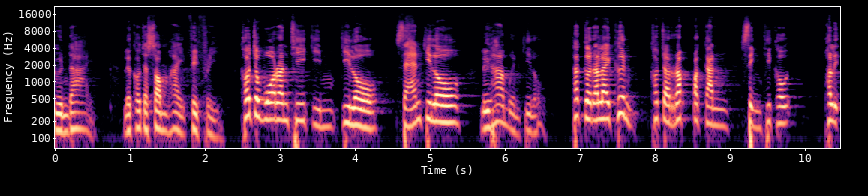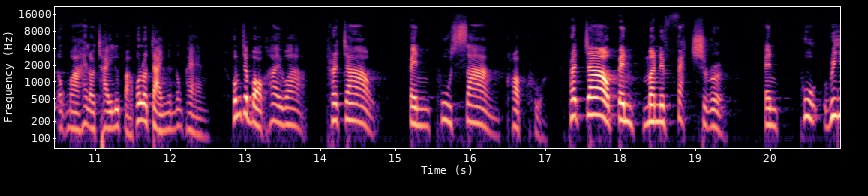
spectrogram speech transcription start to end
คืนได้ หรือเขาจะซ่อมให้ฟรีๆเขาจะวอร์รันตีกี่กิโล แสนกิโลหรือห้าหมื่นกิโล ถ้าเกิดอะไรขึ้นเขาจะรับประกันสิ่งที่เขาผลิตออกมาให้เราใช้หรือเปล่า เพราะเราจ่ายเงินต้องแพง ผมจะบอกให้ว่าพระเจ้า เป็นผู้สร้างครอบครัว พระเจ้าเป็น manufacturer เป็นผู้ริ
